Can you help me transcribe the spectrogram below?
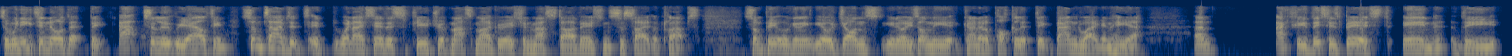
So we need to know that the absolute reality. And sometimes it, when I say this future of mass migration, mass starvation, societal collapse, some people are going to, you know, John's, you know, he's on the kind of apocalyptic bandwagon here. Um, actually, this is based in the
